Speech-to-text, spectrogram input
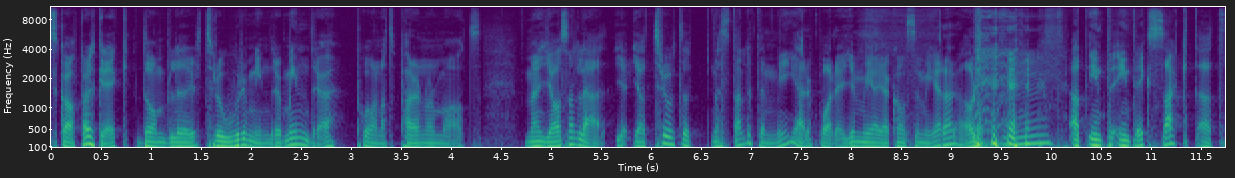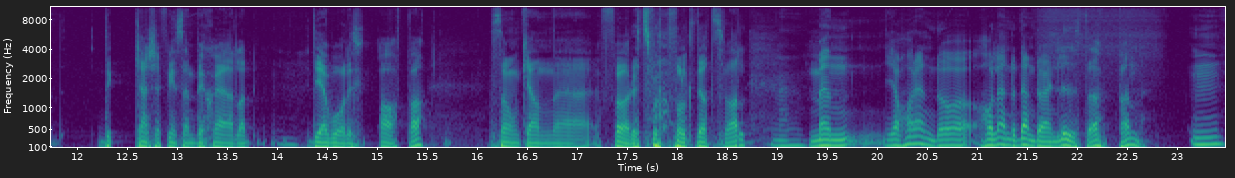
skapar skräck, de blir, tror mindre och mindre på något paranormalt. Men jag som lä- jag, jag tror typ nästan lite mer på det ju mer jag konsumerar av det. Mm. Att inte, inte exakt att det kanske finns en besjälad diabolisk apa som kan eh, förutspå folks dödsfall. Nej. Men jag har ändå, håller ändå den dörren lite öppen. Mm.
